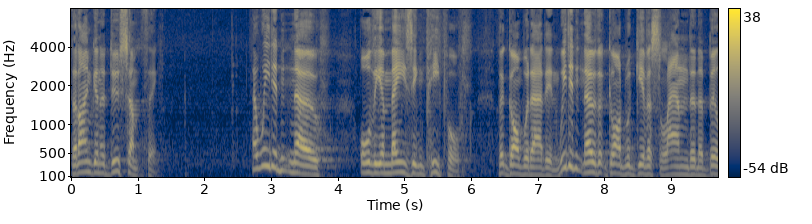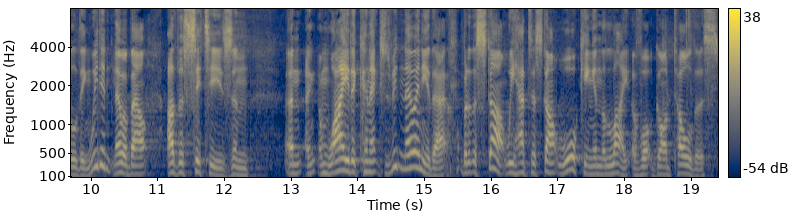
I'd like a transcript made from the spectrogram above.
that I'm going to do something. Now, we didn't know all the amazing people that God would add in. We didn't know that God would give us land and a building. We didn't know about other cities and and, and, and, wider connections. We didn't know any of that, but at the start, we had to start walking in the light of what God told us.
